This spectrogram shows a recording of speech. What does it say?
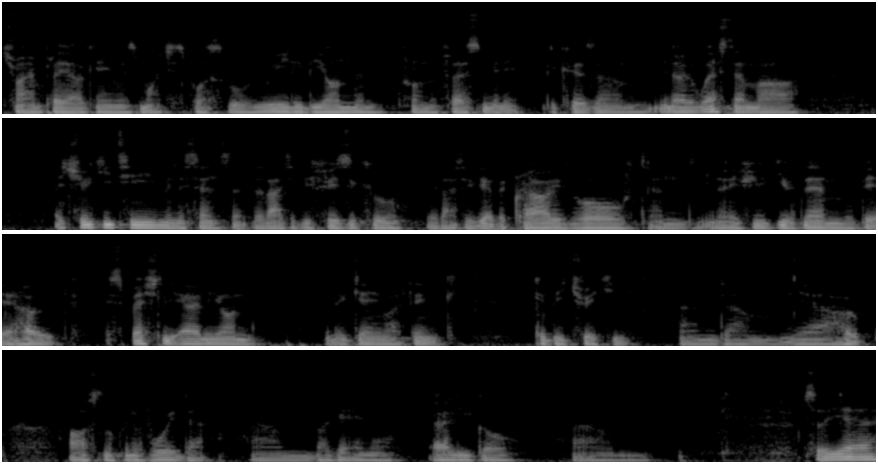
try and play our game as much as possible, really be on them from the first minute because, um, you know, the West Ham are a tricky team in the sense that they like to be physical, they like to get the crowd involved, and, you know, if you give them a bit of hope, especially early on in the game, I think could be tricky. And um, yeah, I hope Arsenal can avoid that um, by getting an early goal. Um, so yeah,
